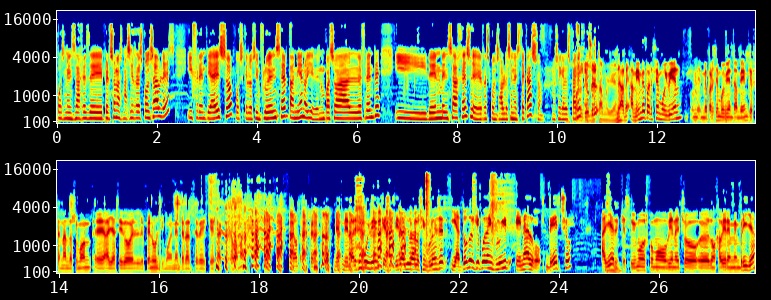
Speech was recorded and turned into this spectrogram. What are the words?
pues mensajes de personas más irresponsables, y frente a eso, pues que los influencers también, oye, den un paso al frente y den mensajes eh, responsables en este caso. No sé qué les parece. Bueno, yo creo- A mí, a mí me parece muy bien, me parece muy bien también que Fernando Simón eh, haya sido el penúltimo en enterarse de que la cosa va mal. No, pero me, me parece muy bien que se pida ayuda a los influencers y a todo el que pueda influir en algo. De hecho, ayer que estuvimos, como bien ha hecho eh, don Javier, en Membrilla,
